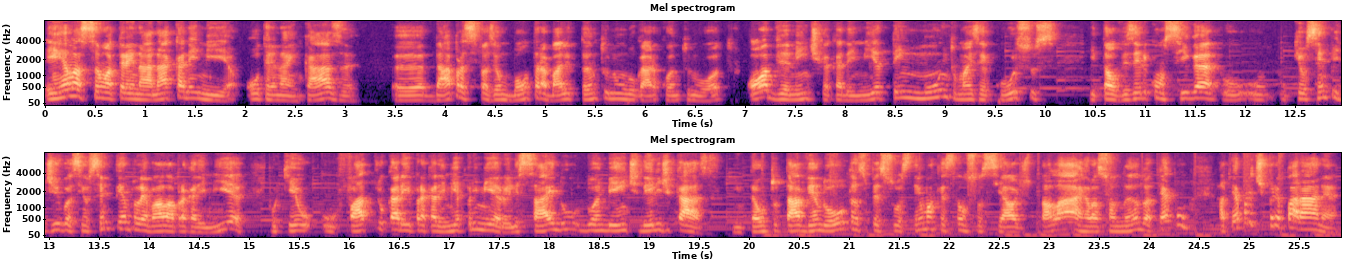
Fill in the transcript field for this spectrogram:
Em relação a treinar na academia ou treinar em casa, uh, dá para se fazer um bom trabalho tanto num lugar quanto no outro. Obviamente que a academia tem muito mais recursos e talvez ele consiga o, o, o, que eu sempre digo assim, eu sempre tento levar lá para academia, porque o, o, fato de o cara ir para academia primeiro, ele sai do, do ambiente dele de casa. Então tu tá vendo outras pessoas, tem uma questão social de tu tá lá relacionando até com até para te preparar, né?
